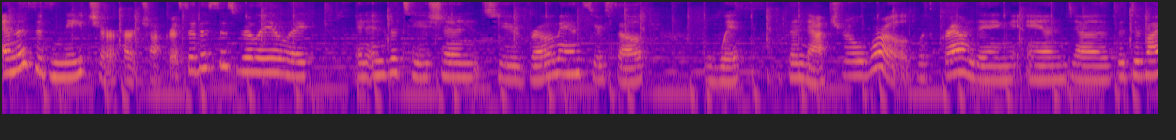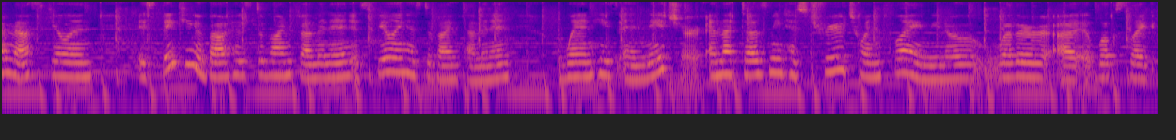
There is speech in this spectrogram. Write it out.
And this is nature heart chakra. So, this is really like an invitation to romance yourself with the natural world, with grounding. And uh, the divine masculine is thinking about his divine feminine, is feeling his divine feminine, when he's in nature. And that does mean his true twin flame, you know, whether uh, it looks like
